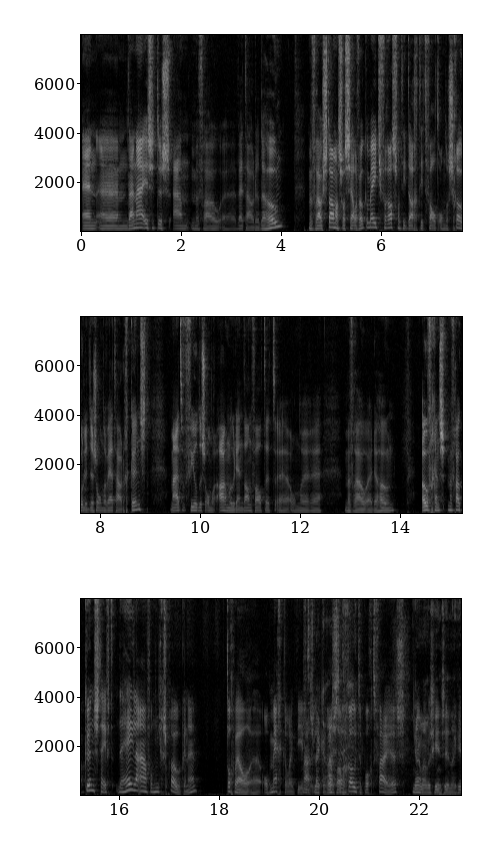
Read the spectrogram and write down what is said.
en ehm, daarna is het dus aan mevrouw wethouder De Hoon. Mevrouw Stammers was zelf ook een beetje verrast, want die dacht dit valt onder scholen, dus onder wethouder kunst. Maar het viel dus onder armoede en dan valt het eh, onder eh, mevrouw eh, De Hoon. Overigens, mevrouw Kunst heeft de hele avond niet gesproken, hè? Toch wel eh, opmerkelijk. Die Nou, heeft is lekker een aantal rustig. grote portefeuilles. Ja, maar misschien zitten er geen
